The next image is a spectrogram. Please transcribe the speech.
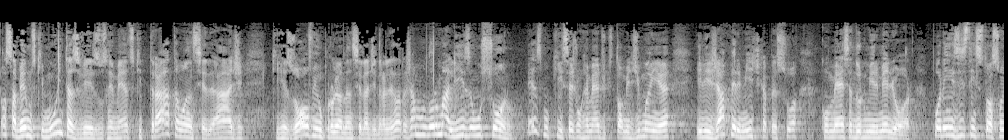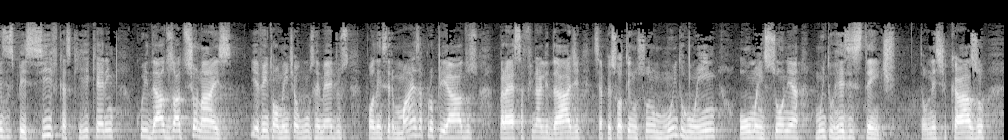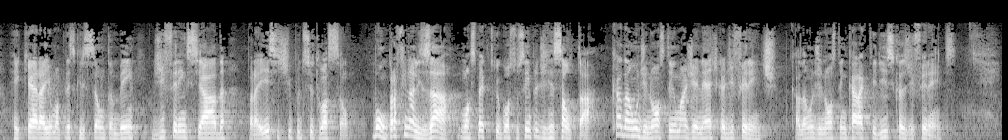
Nós sabemos que muitas vezes os remédios que tratam a ansiedade, que resolvem o problema da ansiedade generalizada, já normalizam o sono. Mesmo que seja um remédio que tome de manhã, ele já permite que a pessoa comece a dormir melhor. Porém, existem situações específicas que requerem cuidados adicionais. E, eventualmente, alguns remédios podem ser mais apropriados para essa finalidade se a pessoa tem um sono muito ruim ou uma insônia muito resistente. Então, neste caso, requer aí uma prescrição também diferenciada para esse tipo de situação. Bom, para finalizar, um aspecto que eu gosto sempre de ressaltar: cada um de nós tem uma genética diferente, cada um de nós tem características diferentes.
